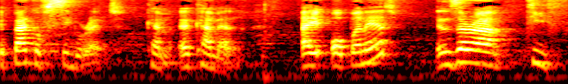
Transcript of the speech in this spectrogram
a pack of cigarette, cam- a camel. I open it, and there are teeth.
